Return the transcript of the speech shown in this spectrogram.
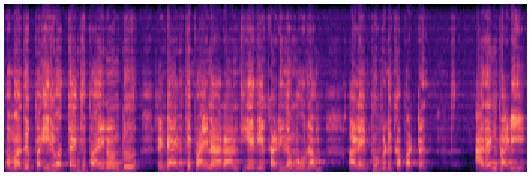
எமது ப- இருபத்தஞ்சு பதினொன்று ரெண்டாயிரத்தி பதினாறாம் தேதி கடிதம் மூலம் அழைப்பு விடுக்கப்பட்டது. அதன்படி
